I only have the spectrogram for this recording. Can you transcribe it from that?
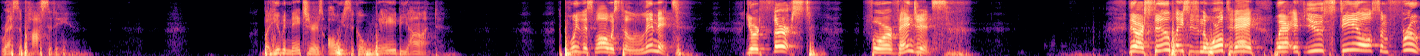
reciprocity. But human nature is always to go way beyond. The point of this law was to limit your thirst for vengeance. There are still places in the world today where if you steal some fruit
